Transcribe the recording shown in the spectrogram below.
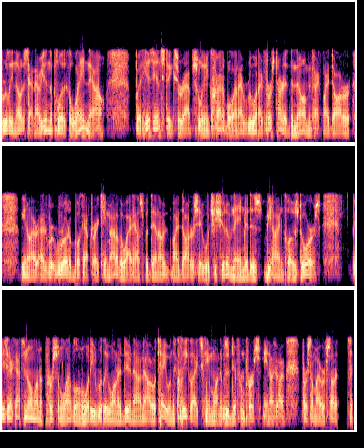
really noticed that. Now he's in the political lane now, but his instincts are absolutely incredible. And I, when I first started to know him, in fact, my daughter, you know, I, I wrote a book after I came out of the White House, but then I, my daughter said what you should have named it is Behind Closed Doors basically I got to know him on a personal level and what he really wanted to do. Now, now I will tell you, when the Klieg lights came on, he was a different person. You know, first time I ever saw it, I said,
